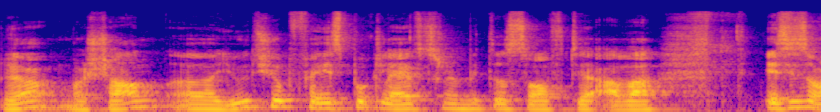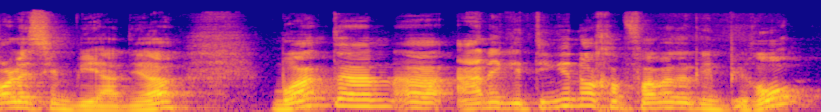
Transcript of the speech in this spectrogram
Ja, mal schauen. Äh, YouTube, Facebook Livestream mit der Software, aber es ist alles im Werden, ja. Morgen dann äh, einige Dinge noch am Vormittag im Büro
